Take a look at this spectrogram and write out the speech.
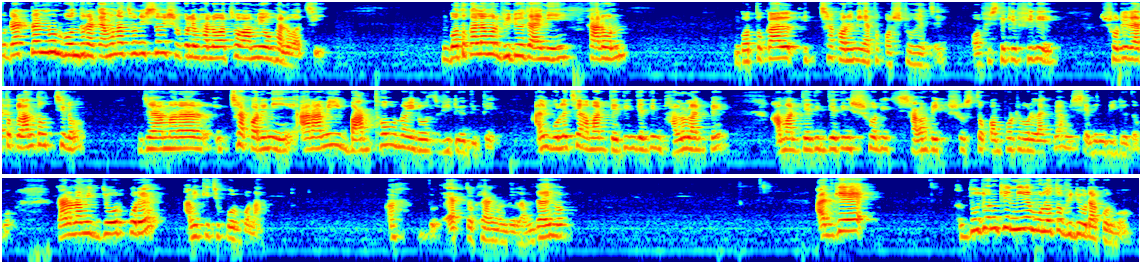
Good afternoon বন্ধুরা কেমন আছো? নিশ্চয়ই সকলে ভালো আছো, আমিও ভালো আছি। গতকাল আমার ভিডিও যায়নি, কারণ গতকাল ইচ্ছা করেনি, এত কষ্ট হয়েছে। অফিস থেকে ফিরে শরীর এত ক্লান্ত হচ্ছিল যে আমার আর ইচ্ছা করেনি, আর আমি বাধ্যও নই রোজ ভিডিও দিতে। আমি বলেছি, আমার যেদিন যেদিন ভালো লাগবে, আমার যেদিন যেদিন শরীর স্বাভাবিক, সুস্থ কমফোর্টেবল লাগবে, আমি সেদিন ভিডিও দেবো। কারণ আমি জোর করে আমি কিছু করব না। এক চোখে আঙুল দিলাম। যাই হোক আজকে দুজনকে নিয়ে মূলত ভিডিওটা করব।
